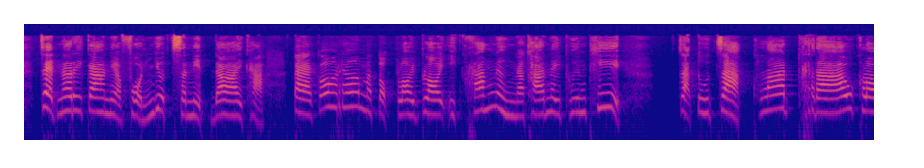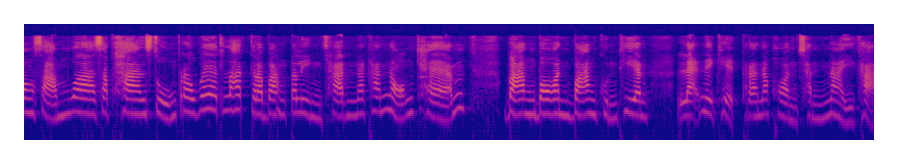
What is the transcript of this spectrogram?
7นาฬิกาเนี่ยฝนหยุดสนิทได้ค่ะ แต่ก็เริ่มมาตกปลอยๆอีกครั้งหนึ่งนะคะ ในพื้นที่ จตุจักรลาดพร้าว คลองสามวาสะพานสูงประเวศลาดกระบังตลิ่งชันนะคะ หนองแขม บางบอนบางขุนเทียน และในเขตพระนครชั้นในค่ะ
